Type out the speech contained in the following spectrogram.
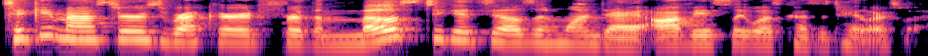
Ticketmaster's record for the most ticket sales in one day obviously was because of Taylor Swift.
